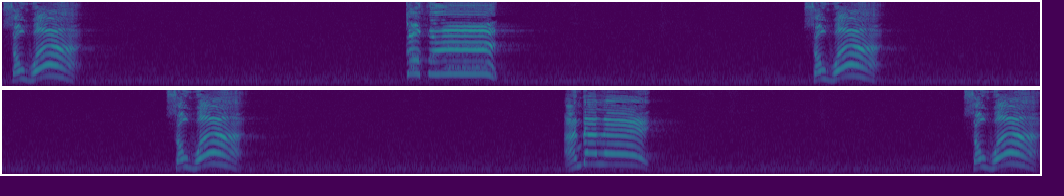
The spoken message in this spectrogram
So what? Go for it! So what? So what? Andale! So what?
